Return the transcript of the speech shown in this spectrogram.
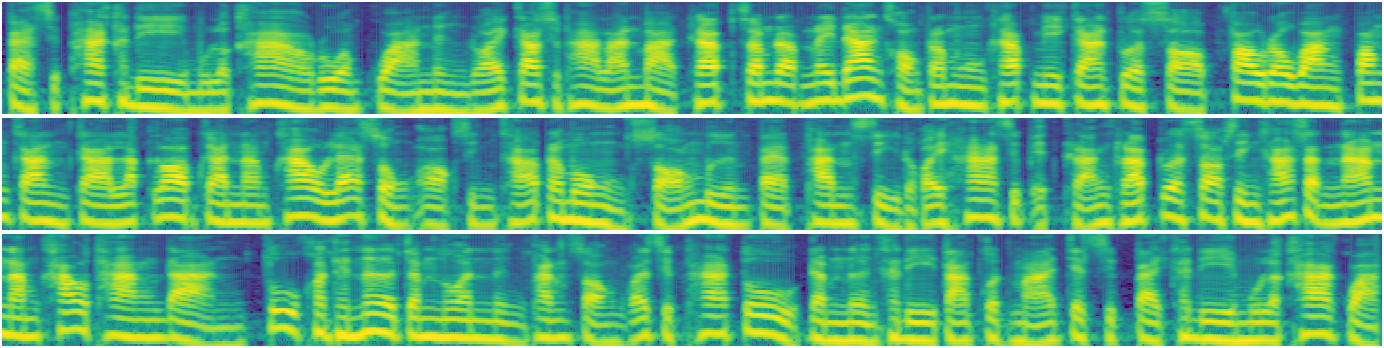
585 คดี มูลค่ารวมกว่า 195 ล้านบาทครับสำหรับในด้านของประมงครับมีการตรวจสอบเฝ้าระวังป้องกันการลักลอบการนำเข้า และส่งออกสินค้าประมง 28,451 ครั้งครับ ตรวจสอบสินค้าสัตว์น้ำนำเข้าทางด่านตู้คอนเทนเนอร์จำนวน 1,215 ตู้ดำเนินคดีตามกฎหมาย 78 คดีมูลค่ากว่า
